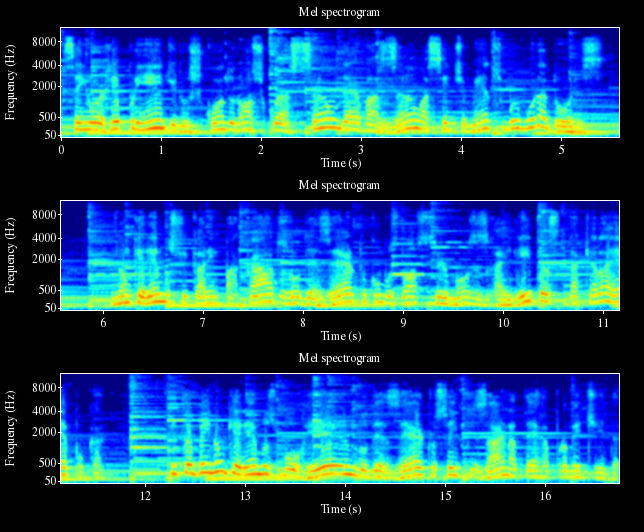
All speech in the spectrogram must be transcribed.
Senhor, repreende-nos quando nosso coração der vazão a sentimentos murmuradores não queremos ficar empacados no deserto como os nossos irmãos israelitas daquela época. E também não queremos morrer no deserto sem pisar na terra prometida.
